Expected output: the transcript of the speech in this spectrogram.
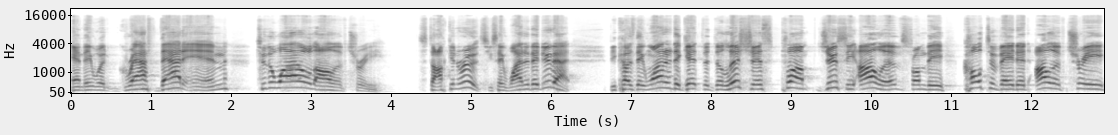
and they would graft that in to the wild olive tree stalk and roots. You say, why did they do that? Because they wanted to get the delicious, plump, juicy olives from the cultivated olive tree,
